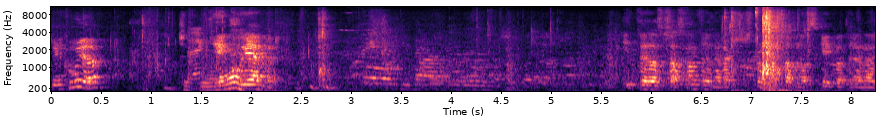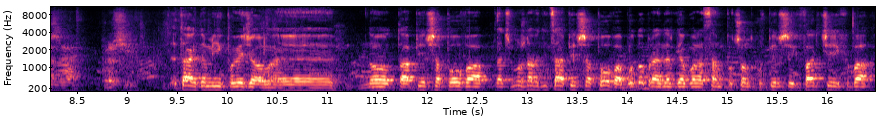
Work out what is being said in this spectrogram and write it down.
Dziękuję. Dziękujemy. I teraz czas na trenera Krzysztofa Szablowskiego, trenerze prosimy. Tak, Dominik powiedział, e, no ta pierwsza połowa, znaczy może nawet nie cała pierwsza połowa, bo dobra energia była na samym początku w pierwszej kwarcie i chyba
